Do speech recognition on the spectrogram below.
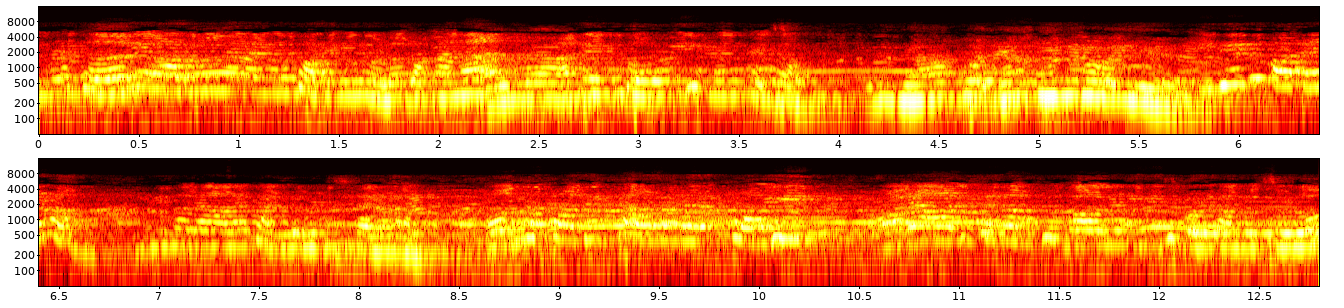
ഇവിടെ കയറിയ ഓർഡറിൽ ഞാൻ അങ്ങനെ തുടങ്ങിയുള്ളൂ കാരണം അദ്ദേഹം തോന്നി കഴിച്ചോ? പറയണം. ഒരാളെ കണ്ടുപിടിച്ച് തരണം ഒന്ന് പതുക്കെ അവിടെ പോയി ഒരാൾക്ക് നമുക്ക് ഗോളടിപ്പിച്ച് കൊടുക്കാൻ പറ്റുള്ളൂ.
